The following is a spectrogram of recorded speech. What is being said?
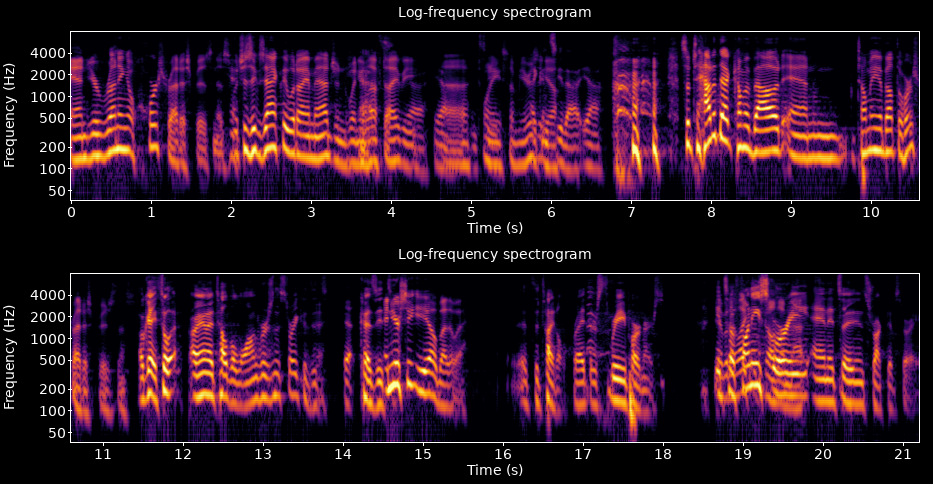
And you're running a horseradish business, which is exactly what I imagined when you left Yes, Ivey yeah, yeah, I uh, can see- 20 some years ago. I can ago. see that. Yeah. so, t- how did that come about? And tell me about the horseradish business. Okay, so I'm going to tell the long version of the story because it's because it's And you're CEO, by the way. it's the title, right? There's three partners. It's but a like to funny tell them story that. and it's an instructive story.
